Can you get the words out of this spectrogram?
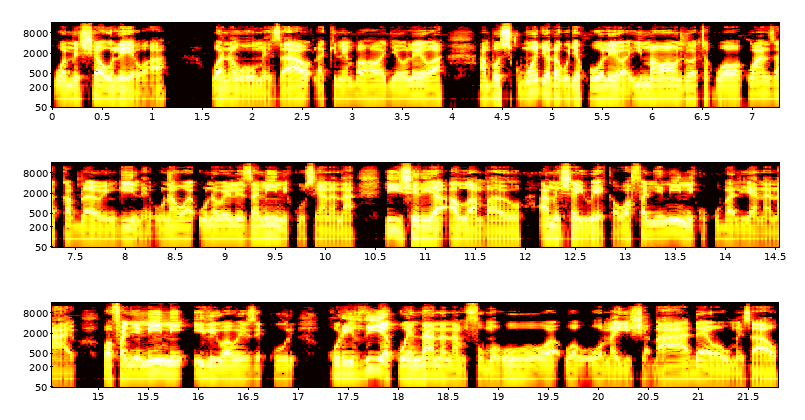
wameshaolewa wana waume zao lakini ambao hawajaolewa ambao siku moja watakuja kuolewa ima wao ndio watakuwa wa kwanza kabla ya wengine. Unawa, unawaeleza nini kuhusiana na hii sheria ya allah ambayo ameshaiweka? Wafanye nini kukubaliana nayo? Wafanye nini ili waweze kuri, kuridhia kuendana na mfumo huo wa, wa, wa maisha baada ya waume zao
